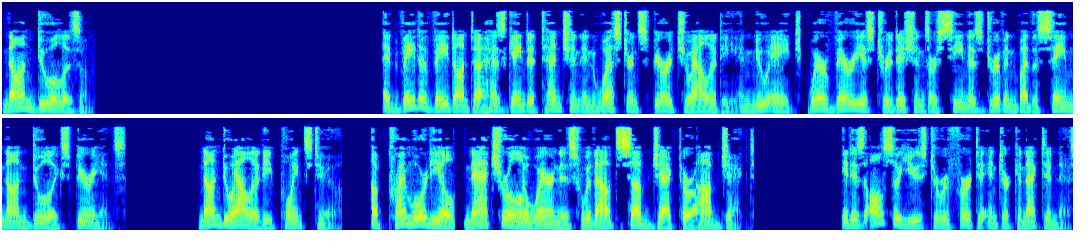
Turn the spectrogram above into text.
Non-dualism Advaita Vedanta has gained attention in Western spirituality and New Age, where various traditions are seen as driven by the same non-dual experience. Non-duality points to a primordial, natural awareness without subject or object. It is also used to refer to interconnectedness.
